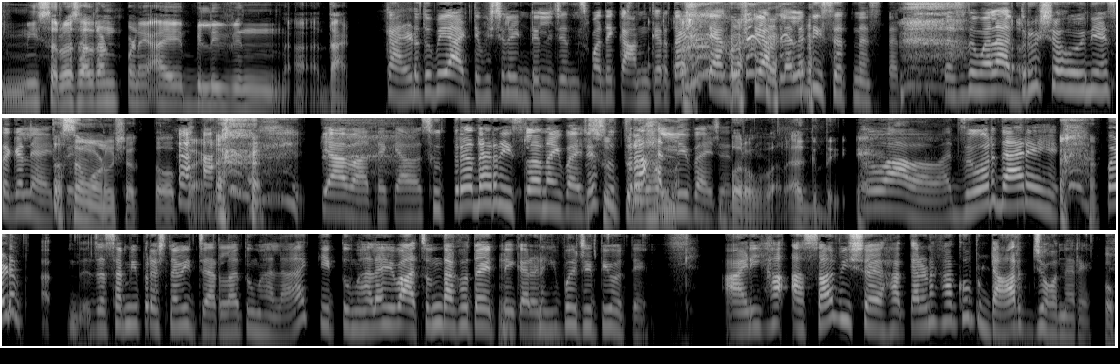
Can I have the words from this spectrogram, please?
मी सर्वसाधारणपणे आय बिलीव्ह इन दॅट कारण तुम्ही आर्टिफिशियल इंटेलिजन्समध्ये काम करता आणि त्या गोष्टी आपल्याला दिसत नसतात. तसं तुम्हाला अदृश्य होऊन हे सगळं लिहायचं तसं म्हणू शकतो आपण. क्या बात आहे क्या. सूत्रधार दिसला नाही पाहिजे सूत्र हल्ली पाहिजे. बरोबर अगदी. वा वा वा जोरदार आहे पण जसा मी प्रश्न विचारला तुम्हाला की तुम्हाला हे वाचून दाखवता येत नाही कारण ही फजिती होते. आणि हा असा विषय हा कारण हा खूप डार्क जॉनर आहे. हो.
